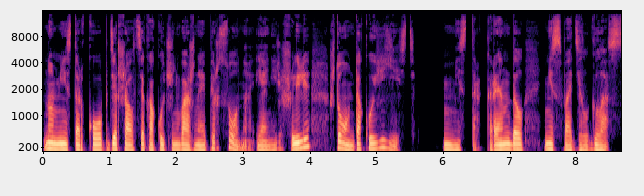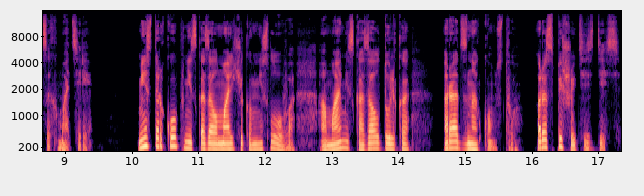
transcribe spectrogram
но мистер Коп держался как очень важная персона, и они решили, что он такой и есть. Мистер Крэндалл не сводил глаз с их матери. Мистер Коп не сказал мальчикам ни слова, а маме сказал только «рад знакомству, распишите здесь».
